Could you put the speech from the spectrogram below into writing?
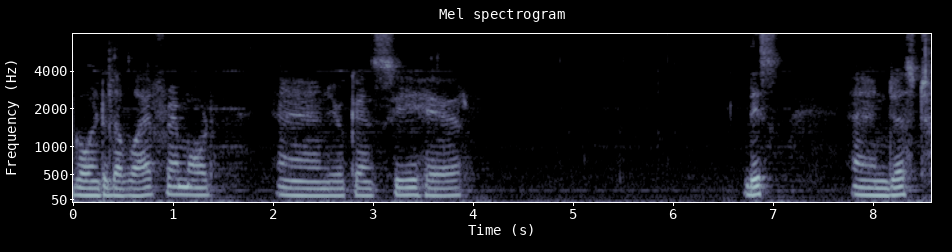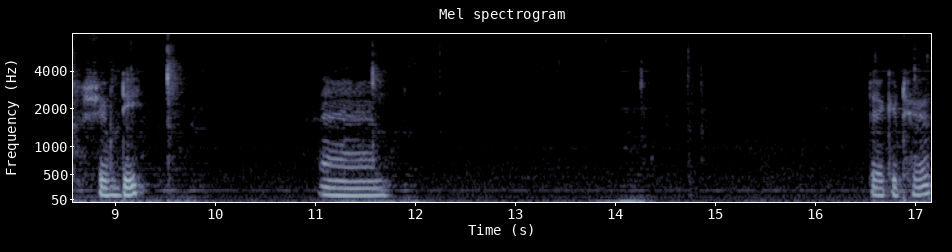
go into the wireframe mode and you can see here this and just shift D and take it here.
